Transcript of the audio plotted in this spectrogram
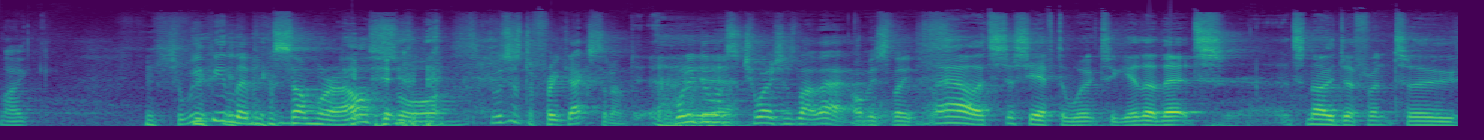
Like. Should we be living somewhere else, or it was just a freak accident? What do you do in situations like that? Obviously, Well, it's just you have to work together. That's it's no different to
